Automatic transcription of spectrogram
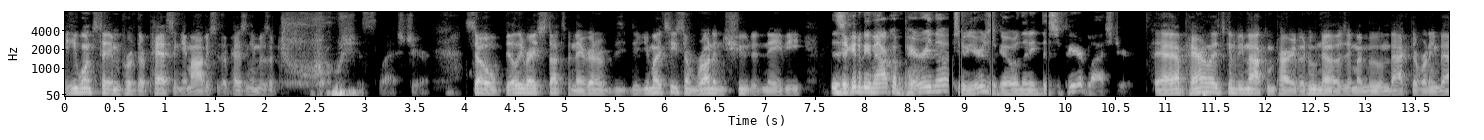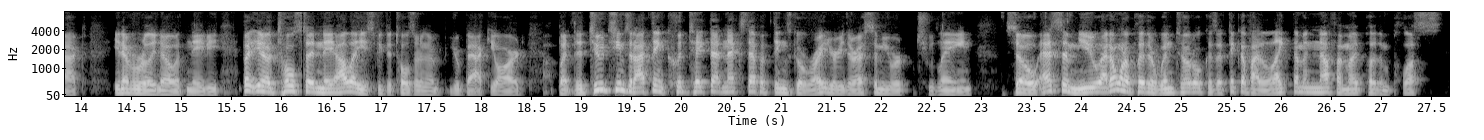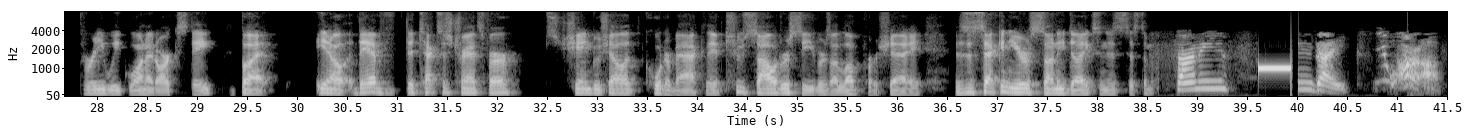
he wants to improve their passing game. Obviously, their passing game was atrocious last year. So Billy Ray Stutzman, they're gonna you might see some run and shoot at Navy. Is it going to be Malcolm Perry though? Two years ago, and then he disappeared last year. Yeah, apparently it's going to be Malcolm Perry, but who knows? They might move him back to running back. You never really know with Navy. But, you know, Tulsa and Navy, I'll let you speak to Tulsa in their, your backyard. But the two teams that I think could take that next step if things go right are either SMU or Tulane. So SMU, I don't want to play their win total because I think if I like them enough, I might play them plus three week one at Ark State. But, you know, they have the Texas transfer, Shane Buechele at quarterback. They have two solid receivers. I love Proche. This is the second year of Sonny Dykes in his system. Sonny Dykes. You are a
